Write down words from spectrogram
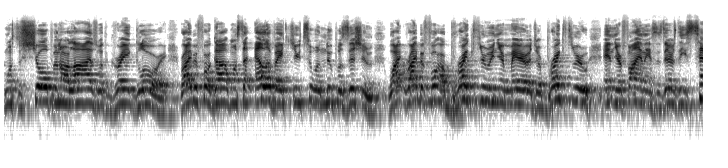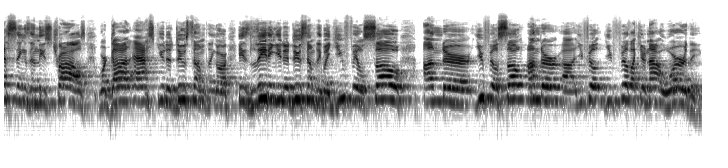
wants to show up in our lives with great glory. Right before God wants to elevate you to a new position. Right, right before a breakthrough in your marriage or breakthrough in your finances. There's these testings and these trials where God asks you to do something or He's leading you to do something, but you feel so under, you feel so under, uh, you feel you feel like you're not worthy.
